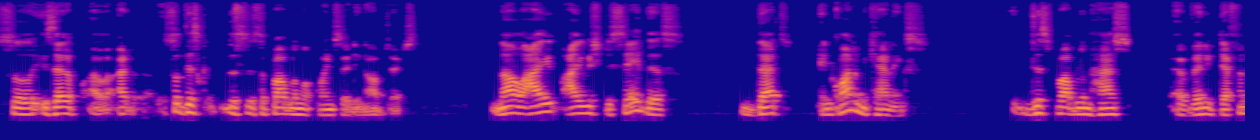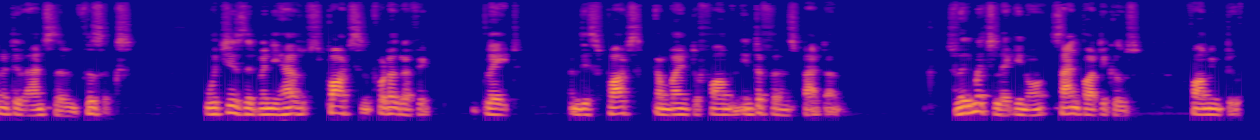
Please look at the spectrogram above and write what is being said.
So is that a, uh, so this this is the problem of coinciding objects. Now I I wish to say this that in quantum mechanics, this problem has a very definitive answer in physics, which is that when you have spots in photographic plate and these spots combine to form an interference pattern, it's very much like you know sand particles forming to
